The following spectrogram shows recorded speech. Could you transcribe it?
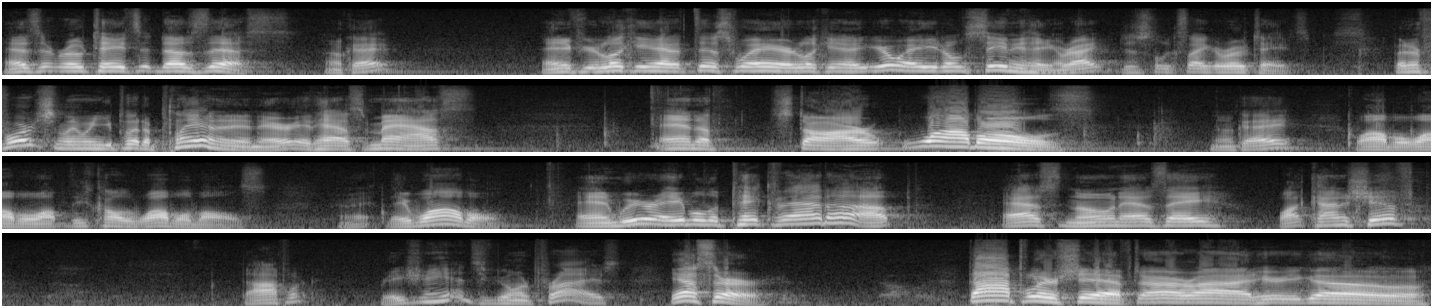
As it rotates, it does this, okay? And if you're looking at it this way or looking at it your way, you don't see anything, right? Just looks like it rotates. But unfortunately, when you put a planet in there, it has mass, and a star wobbles, okay? Wobble, wobble, wobble. These called wobble balls, all right? They wobble. And we were able to pick that up as known as a what kind of shift? Doppler. Raise your hands if you want a prize. Yes, sir. Doppler, Doppler shift. All right, here you go.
